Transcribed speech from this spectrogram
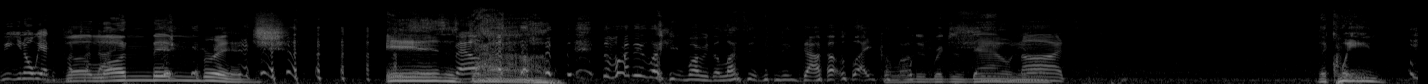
We, you know, we had to touch The on that. London Bridge is down. Devontae's like, "Mommy, the London Bridge is down." I'm like, The London Bridge is "She's down. yo. not." The Queen.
